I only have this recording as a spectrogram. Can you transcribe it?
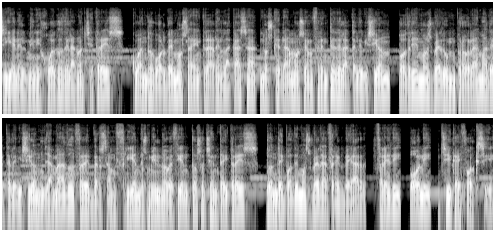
Si en el minijuego de la noche 3, cuando volvemos a entrar en la casa, nos quedamos enfrente de la televisión, podremos ver un programa de televisión llamado Fred vs. Friends 1983, donde podemos ver a Fred Bear, Freddy, Bonnie, Chica y Foxy.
